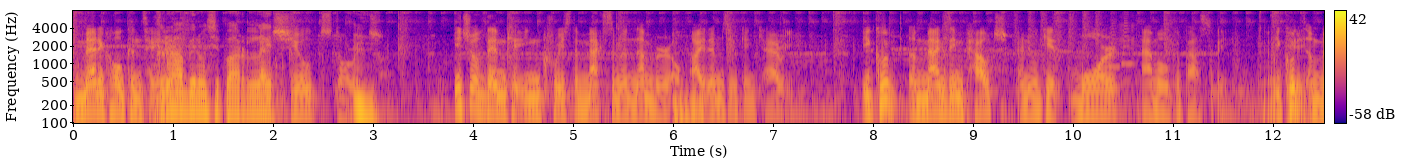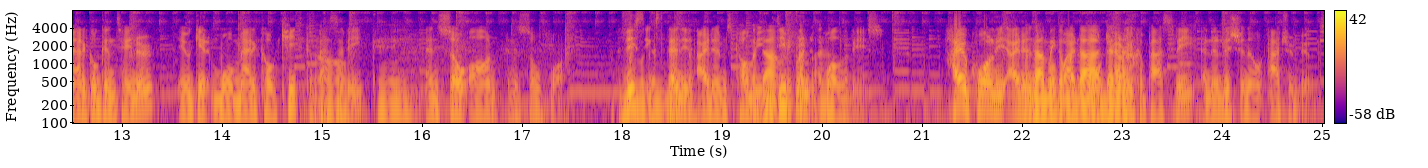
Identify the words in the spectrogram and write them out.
medical container, grabe naman si and Farlight. shield storage. Each of them can increase the maximum number of items you can carry. Equip a magazine pouch and you'll get more ammo capacity. Equip a medical container, and you'll get more medical kit capacity, Okay. and so on and so forth. These extended items come in different qualities. Higher quality items provide more carry capacity and additional attributes.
